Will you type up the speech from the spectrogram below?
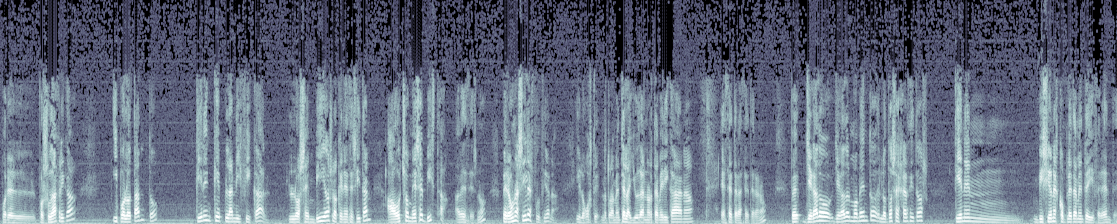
por, el, por Sudáfrica y por lo tanto tienen que planificar los envíos, lo que necesitan, a ocho meses vista a veces, ¿no? Pero aún así les funciona. Y luego, naturalmente, la ayuda norteamericana, etcétera, etcétera, ¿no? Pero llegado, llegado el momento, los dos ejércitos tienen visiones completamente diferentes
